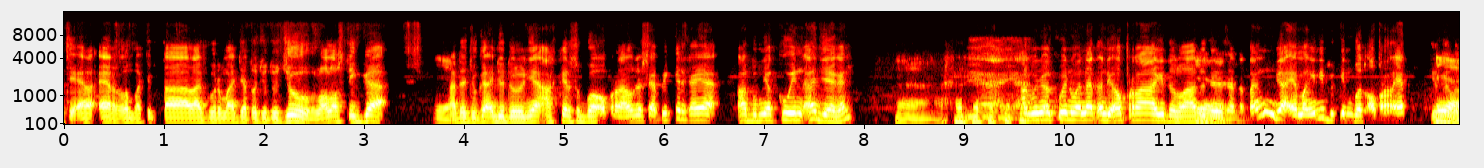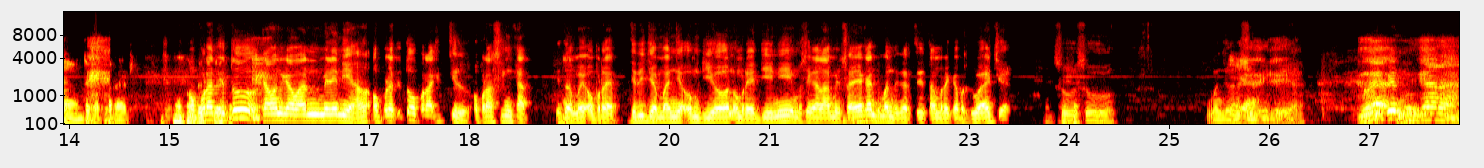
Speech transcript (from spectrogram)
LCLR Lomba Cipta Lagu Remaja 77, lolos 3. Iya. Ada juga yang judulnya Akhir Sebuah Opera. Udah saya pikir kayak albumnya Queen aja kan. Nah, Iya, iya. lagunya Queen One Night on the Opera gitu loh. Aduh, Iya. saya datang enggak emang ini bikin buat operet gitu iya loh. untuk operet. Operet itu kawan-kawan milenial, operet itu opera kecil, opera singkat. Itu namanya operet. Jadi zamannya Om Dion, Om Reddy ini mesti ngalamin. Saya kan cuma dengar cerita mereka berdua aja. Susu. Cuma jelasin Iya. gitu ya. Gue enggak lah.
